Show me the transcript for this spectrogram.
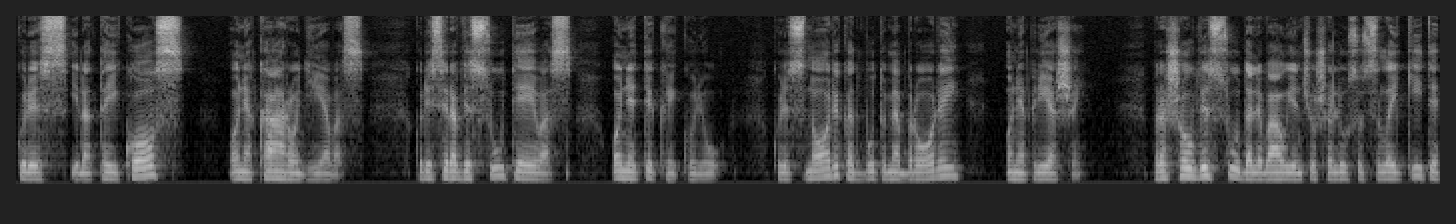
kuris yra taikos, o ne karo Dievas, kuris yra visų tėvas, o ne tik kai kurių, kuris nori, kad būtume broliai, o ne priešai. Prašau visų dalyvaujančių šalių susilaikyti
